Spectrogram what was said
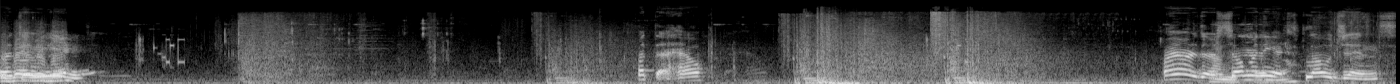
Over you here? What the hell? Why are there I'm so many explosions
